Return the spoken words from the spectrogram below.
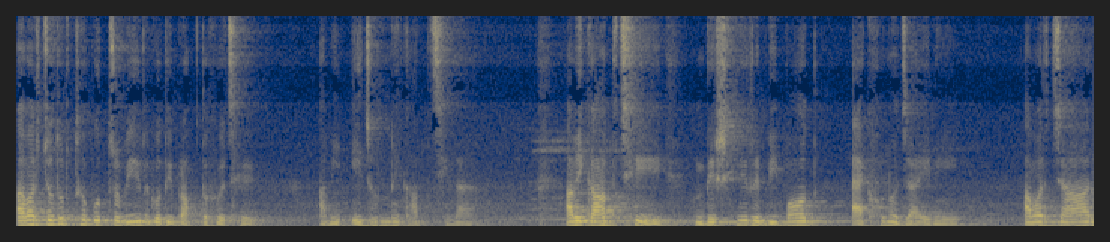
আমার চতুর্থ পুত্র বীর গতি প্রাপ্ত হয়েছে। আমি এজন্যে কাঁদছি না। আমি কাঁদছি, দেশের বিপদ এখনও যায়নি। আমার চার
